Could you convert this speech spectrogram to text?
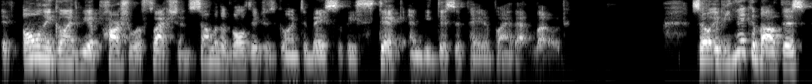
it's only going to be a partial reflection. Some of the voltage is going to basically stick and be dissipated by that load. So if you think about this,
